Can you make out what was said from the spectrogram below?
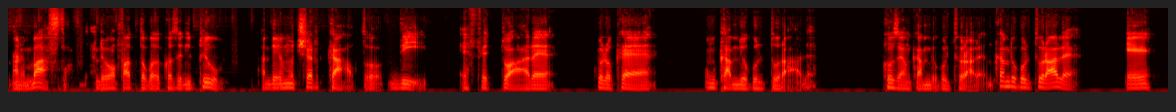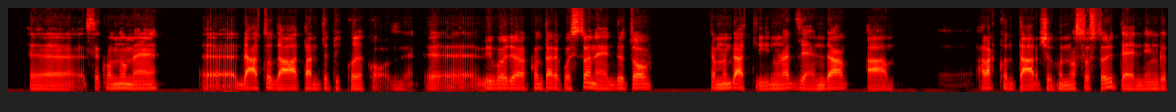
Ma non basta, abbiamo fatto qualcosa di più, abbiamo cercato di effettuare quello che è un cambio culturale. Cos'è un cambio culturale? Un cambio culturale è, eh, secondo me, eh, dato da tante piccole cose. Eh, vi voglio raccontare questo aneddoto. Siamo andati in un'azienda a, a raccontarci con il nostro storytelling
